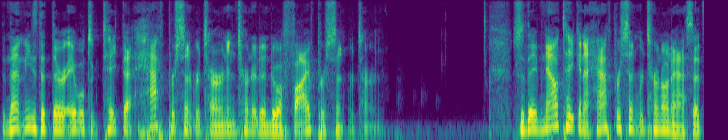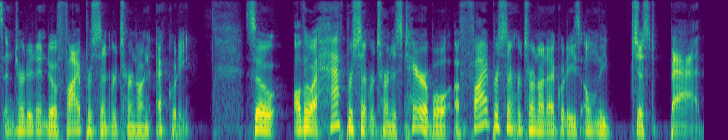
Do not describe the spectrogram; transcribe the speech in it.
then that means that they're able to take that half percent return and turn it into a 5% return. So they've now taken a half percent return on assets and turned it into a 5% return on equity. So although a half percent return is terrible, a 5% return on equity is only just bad.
